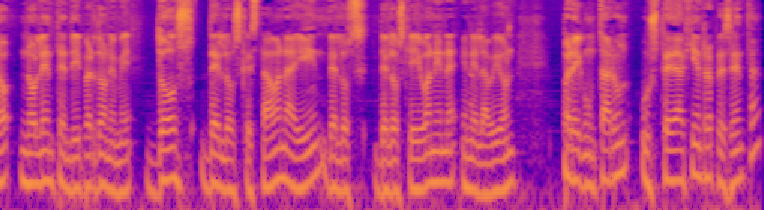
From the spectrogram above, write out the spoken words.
no, no, le entendí, perdóneme. Dos de los que estaban ahí, de los de los que iban en, el avión, ¿Preguntaron usted a quién representa?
